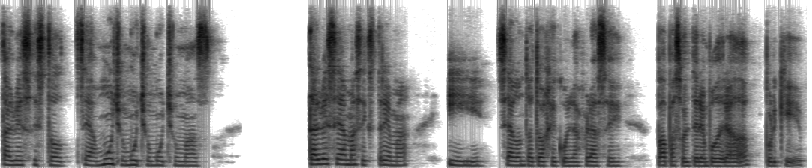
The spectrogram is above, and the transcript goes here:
tal vez esto sea mucho, mucho, mucho más. Tal vez sea más extrema y se haga un tatuaje con la frase papa soltera empoderada, porque,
